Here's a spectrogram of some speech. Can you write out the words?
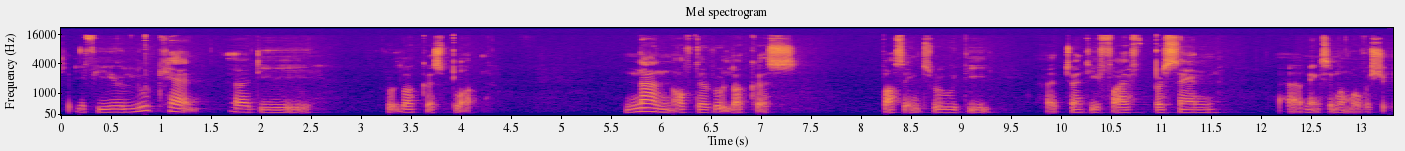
so if you look at uh, the root locus plot none of the root locus passing through the 25% uh, uh, maximum overshoot.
